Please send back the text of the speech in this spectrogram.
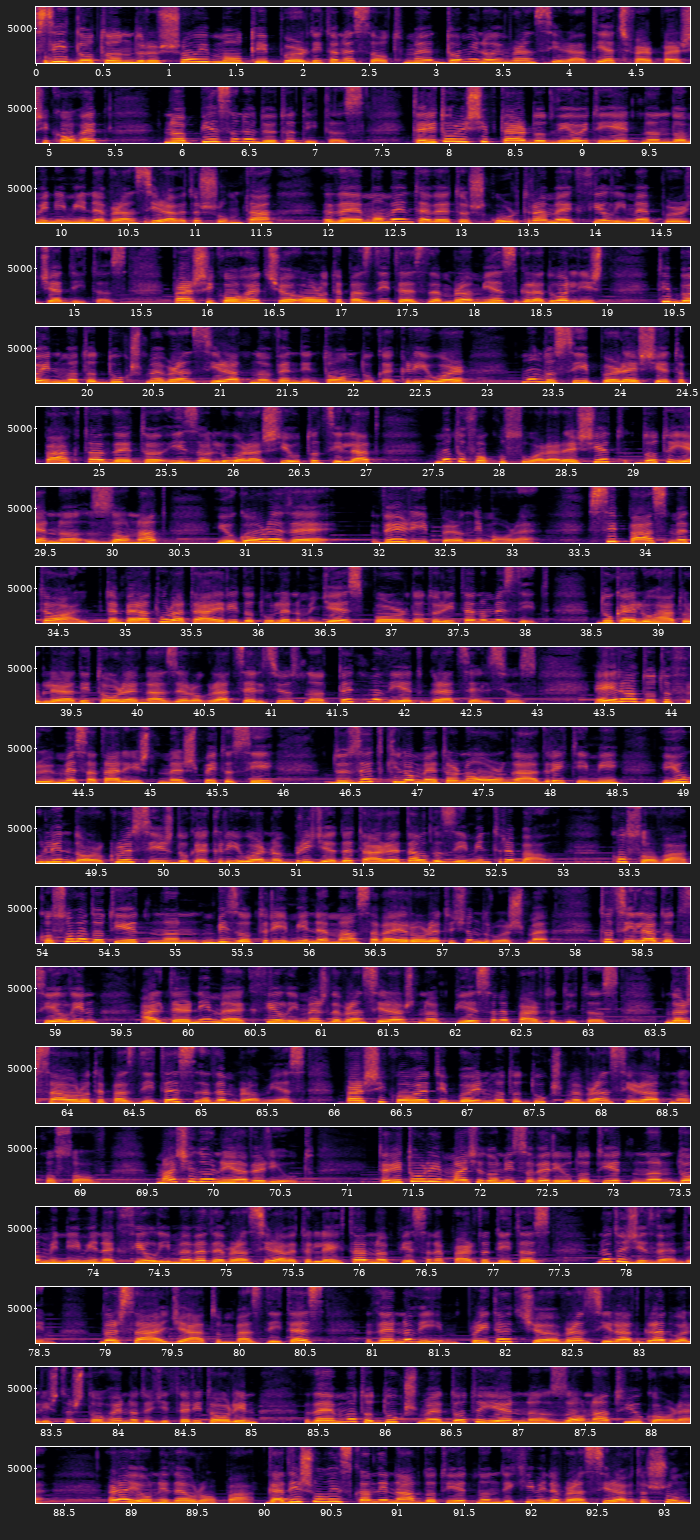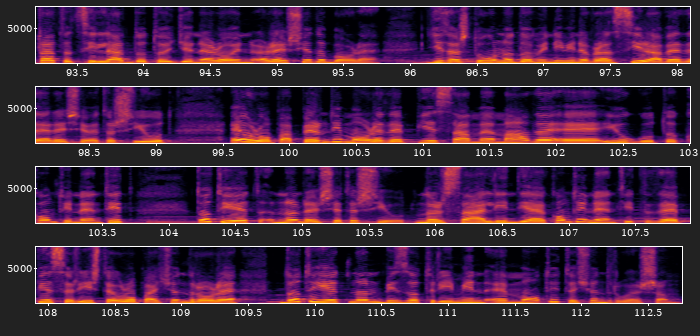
Si do të ndryshojë moti për ditën e sotme, dominojnë vranësirat, ja çfarë parashikohet në pjesën e dytë të ditës. Territori shqiptar do të vijojë të jetë nën dominimin e vranësirave të shumta dhe momenteve të shkurtra me kthjellime përgjatë ditës. Parashikohet që orët e pasdites dhe mbrëmjes gradualisht t'i bëjnë më të dukshme vranësirat në vendin tonë duke krijuar mundësi për reshje të pakta dhe të izoluara shiu të cilat Më të fokusuara reshjet do të jenë në zonat jugore dhe veriperëndimore. Sipas Meteoalb, temperaturat e ajrit do të ulen në mëngjes, por do të rriten në mesditë, duke e luhatur vlera ditore nga zero gradë Celsius në tetëmbëdhjetë gradë Celsius. Era do të fryjë mesatarisht me shpejtësi dyzet kilometër në orë nga drejtimi Juglindor, kryesisht duke krijuar në brigje detare dallgëzimin tre ballë. Kosova, Kosova do të jetë nën mbizotërimin e masave ajrore të qëndrueshme, të cilat do të sjellin alternime kthjellimesh dhe vranësirash në pjesën e parë të ditës, ndërsa orët e pasdites dhe mbrëmjes parashikohet t'i bëjnë më të dukshme vranësirat në Kosovë. Maqedonia e Veriut, Territori i Maqedonisë së Veriut do të jetë nën dominimin e kthjellimeve dhe vranësirave të lehta në pjesën e parë të ditës në të gjithë vendin, ndërsa gjatë mbasdites dhe në vijim pritet që vranësirat gradualisht të shtohen në të gjithë territorin dhe më të dukshme do të jenë në zonat jugore, rajoni dhe Europa. Gadishulli skandinav do të jetë nën ndikimin e vranësirave të shumta të cilat do të gjenerojnë reshje dëbore. Gjithashtu, nën dominimin e vranësirave dhe reshjeve të shiut, Europa Perëndimore dhe pjesa më e madhe e jugut të kontinentit do të jetë nën reshjet e shiut, ndërsa lindja e kontinentit dhe pjesërisht Europa Qendrore do të jetë nën mbizotërimin e motit të qëndrueshëm.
